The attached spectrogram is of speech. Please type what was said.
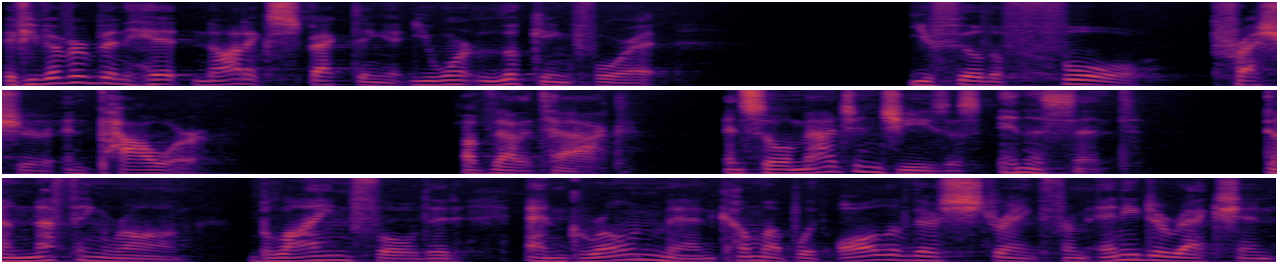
if you've ever been hit not expecting it, you weren't looking for it, you feel the full pressure and power of that attack. And so imagine Jesus, innocent, done nothing wrong, blindfolded, and grown men come up with all of their strength from any direction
